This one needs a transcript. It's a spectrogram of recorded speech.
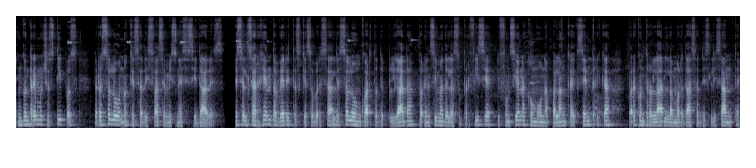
Encontré muchos tipos, pero solo uno que satisface mis necesidades. Es el Sargento Veritas que sobresale solo un cuarto de pulgada por encima de la superficie y funciona como una palanca excéntrica para controlar la mordaza deslizante.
